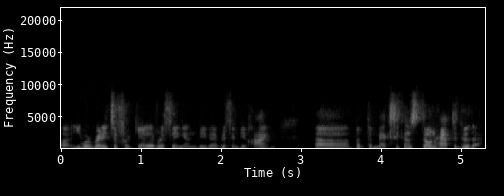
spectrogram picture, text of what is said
uh, you were ready to forget everything and leave everything behind. Uh, but the Mexicans don't have to do that.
